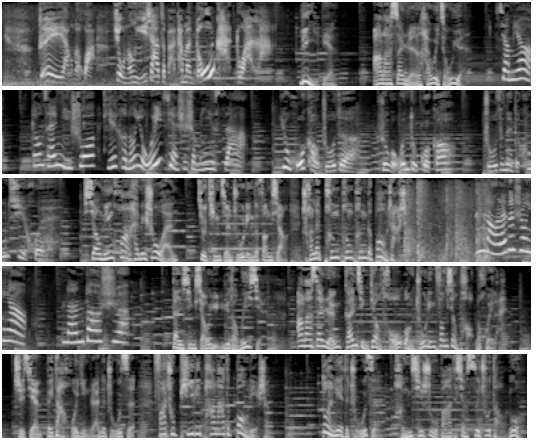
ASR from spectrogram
这样的话就能一下子把他们都砍断了。另一边，阿拉三人还未走远。小明，刚才你说也可能有危险是什么意思啊？用火烤竹子，如果温度过高，竹子内的空气会……小明话还没说完，就听见竹林的方向传来砰砰砰的爆炸声。哪来的声音啊？难道是？担心小雨遇到危险，阿拉三人赶紧掉头往竹林方向跑了回来。只见被大火引燃的竹子发出噼里啪啦的爆裂声，断裂的竹子横七竖八的向四处倒落，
